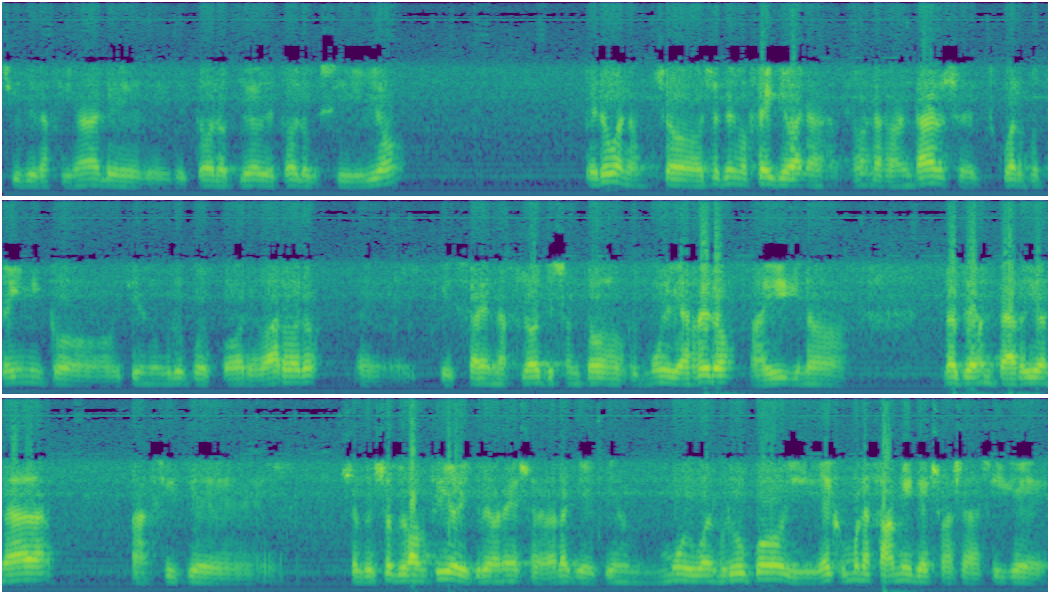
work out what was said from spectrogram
chip de las finales, de, todo lo que de todo lo que se vivió. Pero bueno, yo, yo tengo fe que van a, van a arrancar, el cuerpo técnico tiene un grupo de jugadores bárbaros eh, que salen a flote, son todos muy guerreros, ahí que no, no te han perdido nada, así que yo, yo confío y creo en eso, la verdad que tienen un muy buen grupo y es como una familia eso allá, así que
